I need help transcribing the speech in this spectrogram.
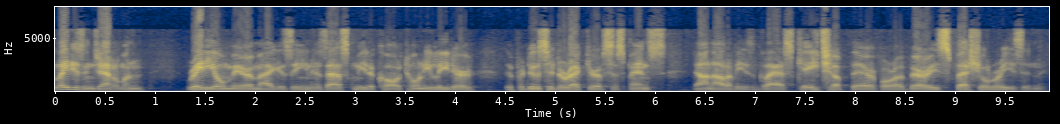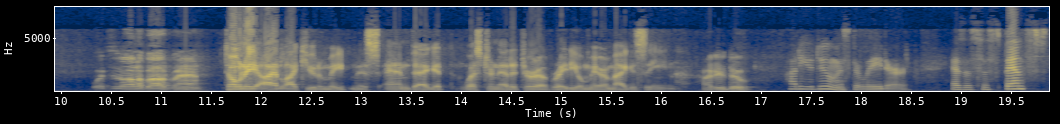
Ladies and gentlemen, Radio Mirror magazine has asked me to call Tony Leader, the producer director of Suspense, down out of his glass cage up there for a very special reason. What's it all about, Van? Tony, I'd like you to meet Miss Ann Daggett, Western editor of Radio Mirror magazine. How do you do? How do you do, Mr. Leader? As a suspense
